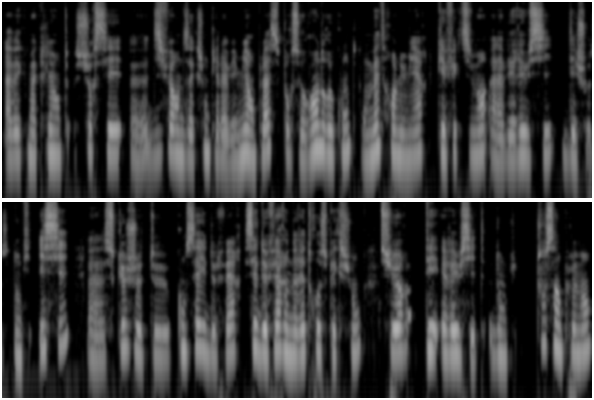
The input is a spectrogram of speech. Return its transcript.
avec ma cliente sur ces euh, différentes actions qu'elle avait mis en place pour se rendre compte, pour mettre en lumière qu'effectivement elle avait réussi des choses. Donc ici, euh, ce que je te conseille de faire, c'est de faire une rétrospection sur tes réussites. Donc tout simplement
